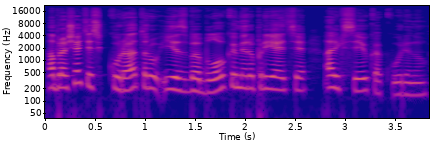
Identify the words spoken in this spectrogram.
обращайтесь к куратору ИСБ блока мероприятия Алексею Кокурину.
